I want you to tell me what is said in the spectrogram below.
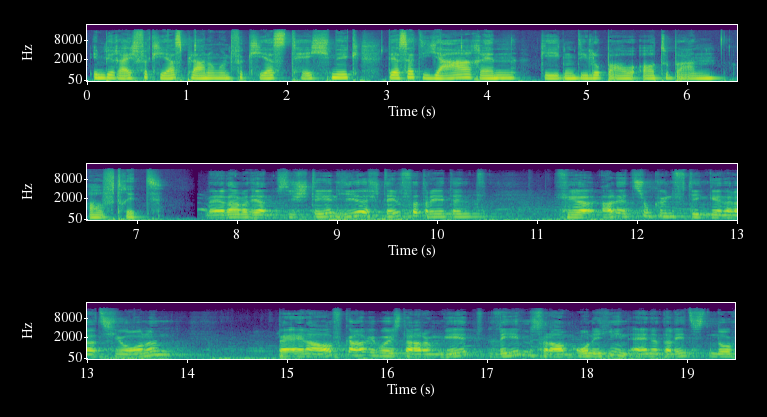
im Bereich Verkehrsplanung und Verkehrstechnik, der seit Jahren gegen die Lobau-Autobahn auftritt. Meine Damen und Herren, Sie stehen hier stellvertretend für alle zukünftigen Generationen bei einer Aufgabe, wo es darum geht, Lebensraum ohnehin einer der letzten noch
